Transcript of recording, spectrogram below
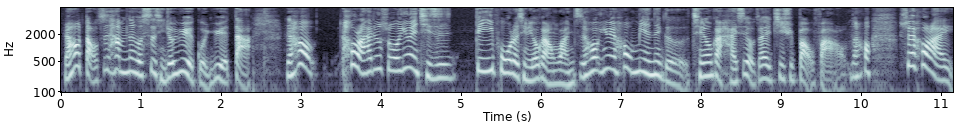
然后导致他们那个事情就越滚越大。然后后来他就说，因为其实第一波的禽流感完之后，因为后面那个禽流感还是有在继续爆发哦，然后所以后来。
